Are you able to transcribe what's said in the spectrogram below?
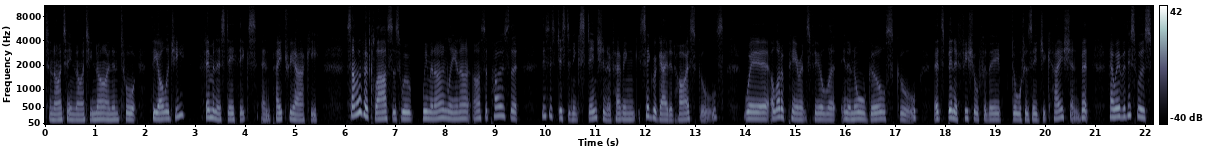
to 1999 and taught theology, feminist ethics, and patriarchy. Some of her classes were women only, and I, I suppose that this is just an extension of having segregated high schools where a lot of parents feel that in an all girls school it's beneficial for their daughter's education. But however, this was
